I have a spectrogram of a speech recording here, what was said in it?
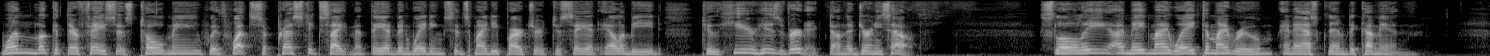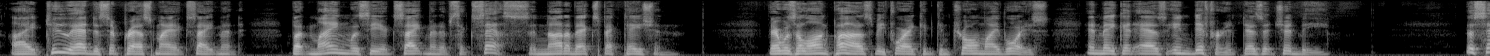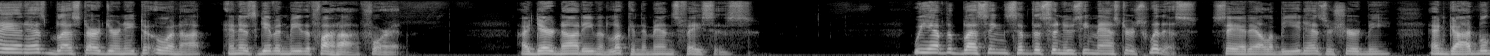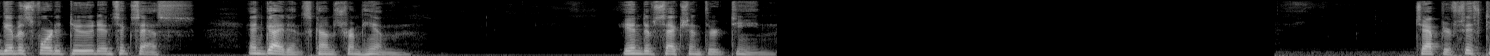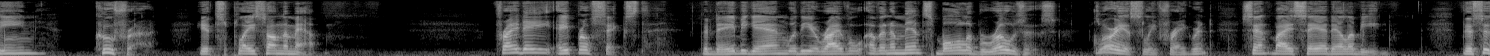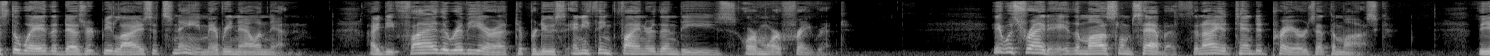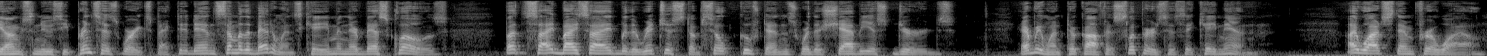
One look at their faces told me with what suppressed excitement they had been waiting since my departure to Sayed el Abid to hear his verdict on the journey south. Slowly I made my way to my room and asked them to come in. I too had to suppress my excitement, but mine was the excitement of success and not of expectation. There was a long pause before I could control my voice and make it as indifferent as it should be. The Sayed has blessed our journey to Uinat and has given me the Fatha for it. I dared not even look in the men's faces. We have the blessings of the Senussi masters with us, Sayed El Abid has assured me, and God will give us fortitude and success, and guidance comes from him. End of section 13. Chapter 15 Kufra Its Place on the Map Friday, April 6th. The day began with the arrival of an immense bowl of roses, gloriously fragrant, sent by Sayed el Abid. This is the way the desert belies its name every now and then. I defy the Riviera to produce anything finer than these, or more fragrant. It was Friday, the Moslem Sabbath, and I attended prayers at the mosque. The young Senussi princes were expected, and some of the Bedouins came in their best clothes, but side by side with the richest of silk kuftans were the shabbiest jerds. Everyone took off his slippers as they came in. I watched them for a while.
